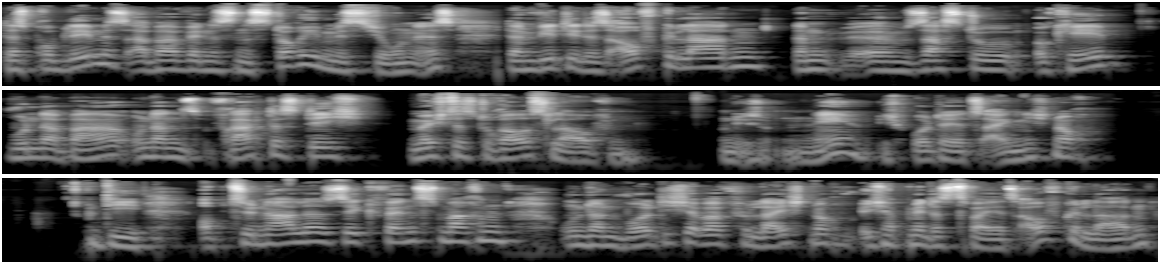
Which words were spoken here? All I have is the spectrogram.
Das Problem ist aber, wenn es eine Story-Mission ist, dann wird dir das aufgeladen, dann äh, sagst du, okay, wunderbar, und dann fragt es dich, möchtest du rauslaufen? Und ich so, nee, ich wollte jetzt eigentlich noch die optionale Sequenz machen und dann wollte ich aber vielleicht noch, ich habe mir das zwar jetzt aufgeladen,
